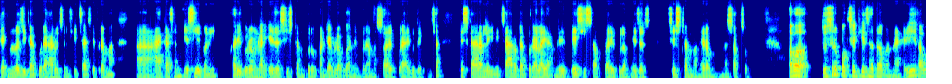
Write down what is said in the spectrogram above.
टेक्नोलोजीका कुराहरू छन् शिक्षा क्षेत्रमा आएका छन् यसले पनि करिकुलमलाई एज अ सिस्टमको रूपमा डेभलप गर्ने कुरामा सहयोग पुऱ्याएको देखिन्छ। त्यस कारणले यिनी चारवटा कुरालाई हामीले basis of curriculum as a system भनेर भन्न सक्छौँ। अब दोस्रो पक्ष के छ त भन्दाखेरि अब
